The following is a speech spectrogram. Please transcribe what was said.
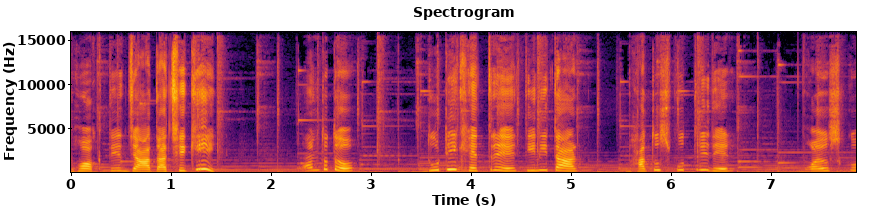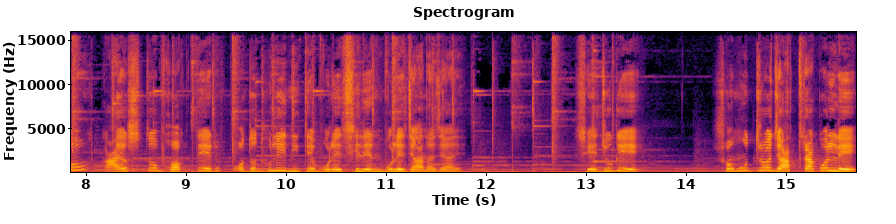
ভক্তের জাত আছে কি? অন্তত দুটি ক্ষেত্রে তিনি তার ভাতুষপুত্রীদের বয়স্ক, কায়স্থ ভক্তের পদধূলি নিতে বলেছিলেন বলে জানা যায়। সে যুগে সমুদ্র যাত্রা করলে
